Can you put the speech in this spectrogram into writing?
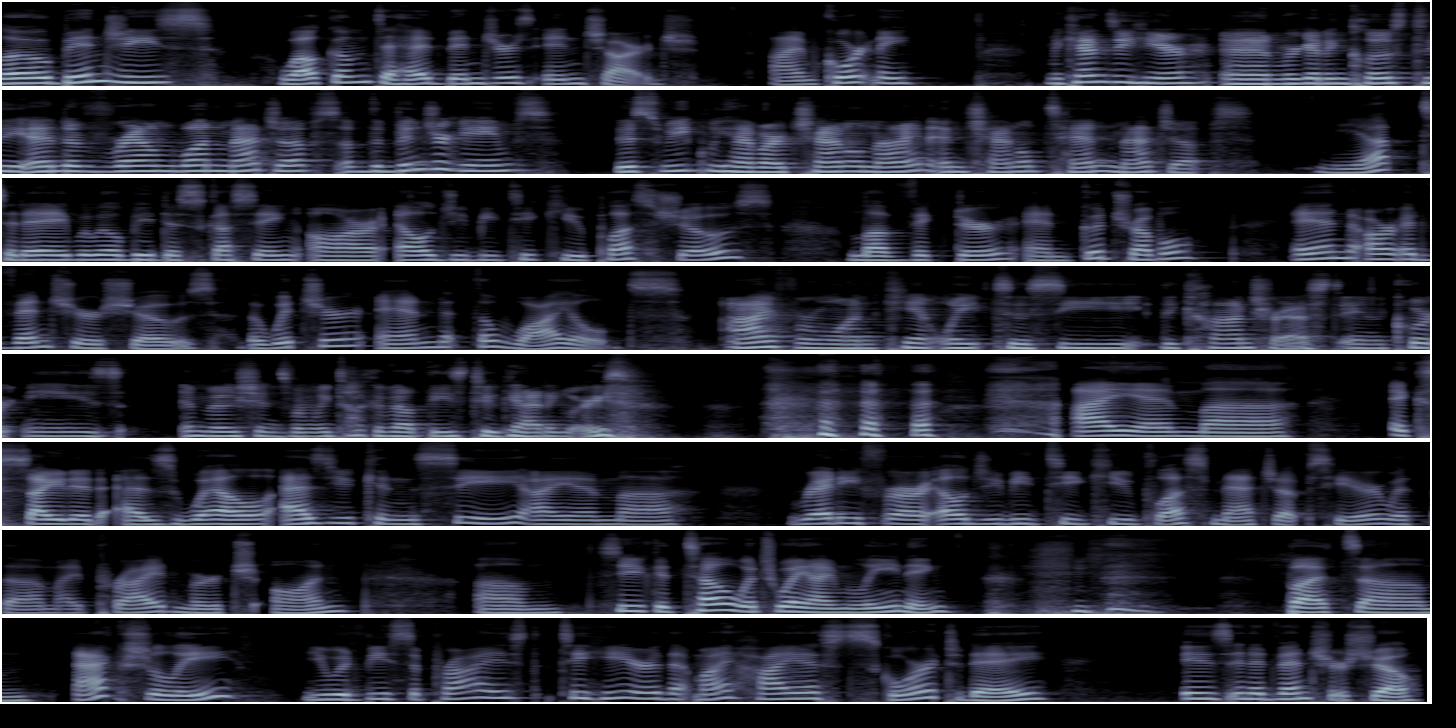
Hello, bingies. Welcome to Head Bingers in Charge. I'm Courtney. Mackenzie here, and we're getting close to the end of round one matchups of the Binger games. This week we have our Channel 9 and Channel 10 matchups. Yep, today we will be discussing our LGBTQ plus shows, Love Victor and Good Trouble, and our adventure shows, The Witcher and The Wilds. I, for one, can't wait to see the contrast in Courtney's emotions when we talk about these two categories. I am uh, excited as well. As you can see, I am uh, ready for our LGBTQ plus matchups here with uh, my Pride merch on. Um, so you could tell which way I'm leaning. but um, actually, you would be surprised to hear that my highest score today is an adventure show.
